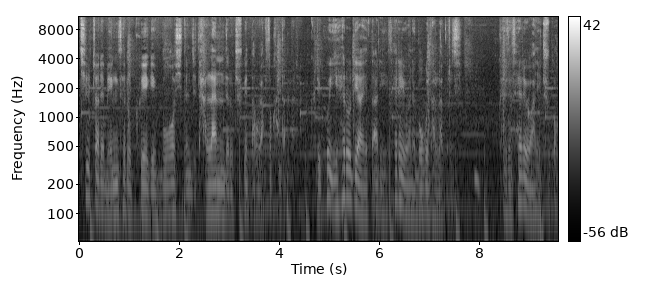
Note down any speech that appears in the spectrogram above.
7절에 맹세로 그에게 무엇이든지 달라는 대로 주겠다고 약속한단 말이야. 그리고 이 헤로디아의 딸이 세례요한의 목을 달라 그러지. 그래서 세례요한이 죽어.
